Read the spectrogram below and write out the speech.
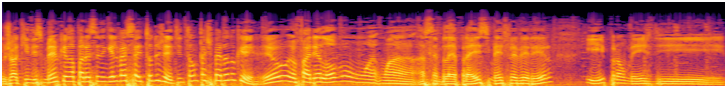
o Joaquim disse mesmo que não apareça ninguém, ele vai sair de todo jeito. Então tá esperando o quê? Eu, eu faria logo uma, uma assembleia para esse mês de fevereiro e para o um mês de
